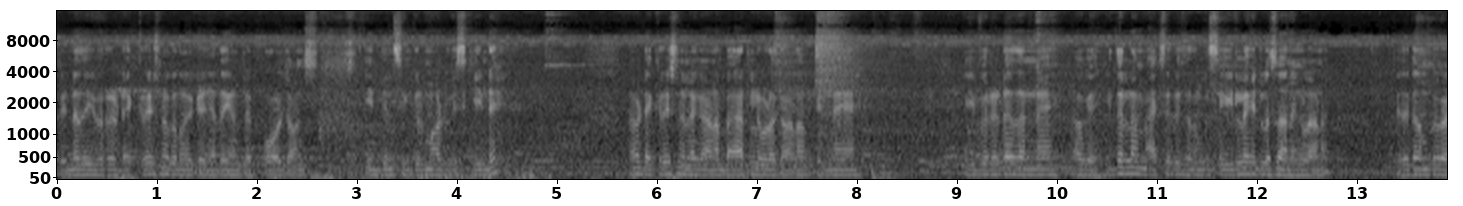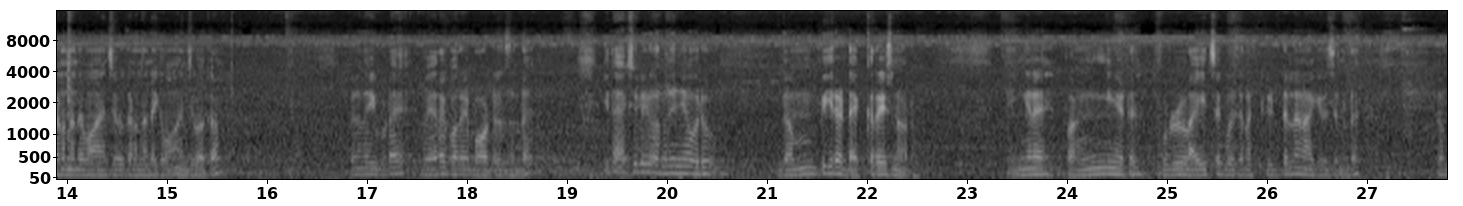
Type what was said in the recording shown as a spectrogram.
പിന്നെ അത് ഇവരുടെ ഡെക്കറേഷനൊക്കെ നോക്കിക്കഴിഞ്ഞാൽ കണ്ടില്ലേ Paul Johns Indian single malt വിസ്കീന്റെ ഡെക്കറേഷൻ എല്ലാം കാണാം ബാറ്റിലൂടെ കാണാം. പിന്നെ ഇവരുടെ തന്നെ ഓക്കെ ഇതെല്ലാം ആക്സറീസ് നമുക്ക് സെയിലായിട്ടുള്ള സാധനങ്ങളാണ്. ഇതൊക്കെ നമുക്ക് വേണമെന്നുണ്ടെങ്കിൽ വാങ്ങിച്ച് വെക്കണമെന്നുണ്ടെങ്കിൽ വാങ്ങിച്ച് വെക്കാം. പിന്നെ ഇവിടെ വേറെ കുറേ ബോട്ടിൽസ് ഉണ്ട്. ഇത് ആക്ച്വലി പറഞ്ഞു കഴിഞ്ഞാൽ ഒരു ഗംഭീര ഡെക്കറേഷൻ ആണ് ഇങ്ങനെ ഭംഗിയായിട്ട് ഫുൾ ലൈറ്റ്സൊക്കെ വെച്ചിട്ട് കിഡലാക്കി വെച്ചിട്ടുണ്ട്. അപ്പം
